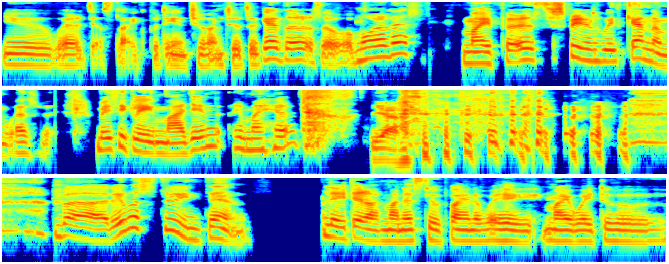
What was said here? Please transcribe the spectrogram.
you were just like putting two and two together. So more or less, my first experience with Gundam was basically imagined in my head. Yeah. but it was too intense. Later, I managed to find a way, my way to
